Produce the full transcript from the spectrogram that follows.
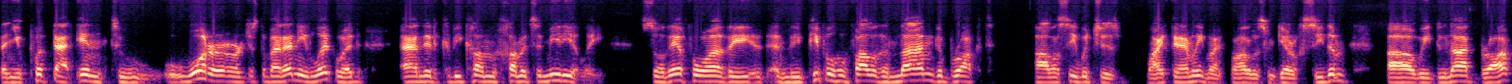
then you put that into water or just about any liquid, and it could become chametz immediately. So therefore, the and the people who follow the non-gebrucht policy, which is my family, my father was from Geruch Sidim, uh, we do not brach.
